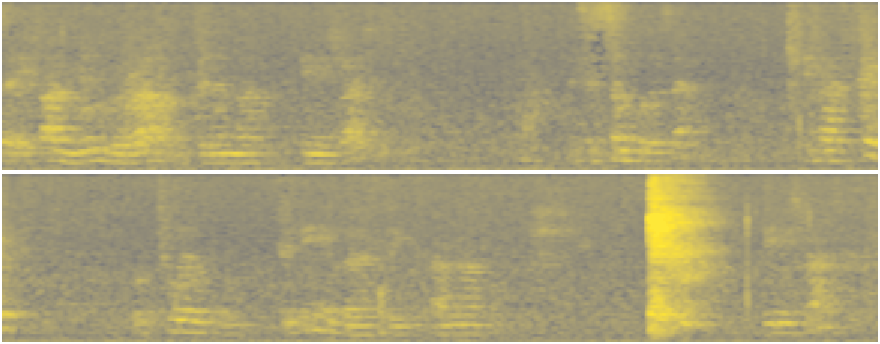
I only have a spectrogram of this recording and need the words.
So if I move around, then I'm not in his righteousness. It's as simple as that. If I fret or toil or do any of those things, I'm not in his righteousness.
